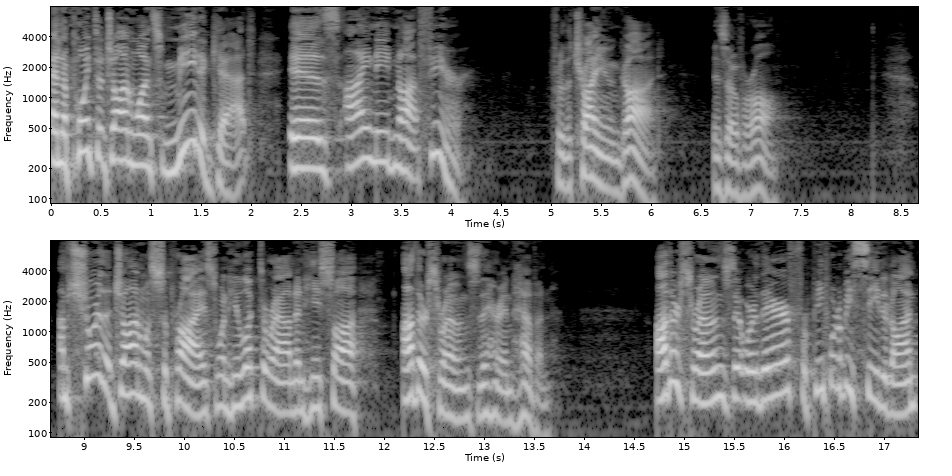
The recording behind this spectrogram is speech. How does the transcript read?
And the point that John wants me to get is I need not fear, for the triune God is over all. I'm sure that John was surprised when he looked around and he saw other thrones there in heaven. Other thrones that were there for people to be seated on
